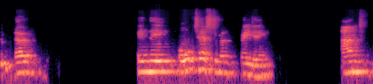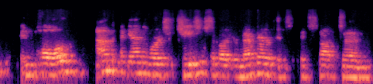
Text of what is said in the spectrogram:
Now, In the Old Testament reading and in Paul, and again the words of Jesus about remember it's it's not um,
